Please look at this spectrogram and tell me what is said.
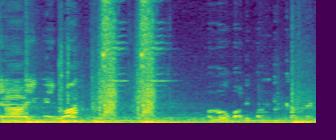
ยายังไงวะ เอาโล่ก่อนดีกว่าคำแรก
